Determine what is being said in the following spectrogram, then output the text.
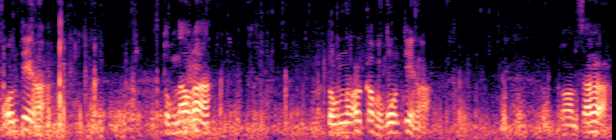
못 뛰나? 똥 나오나? 똥 나올까봐 못 뛰나? 또 한번 싸라.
